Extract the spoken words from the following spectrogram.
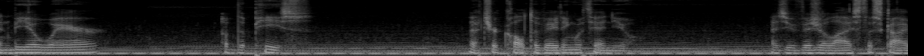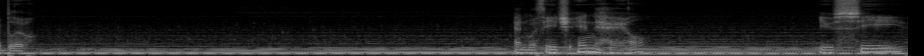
And be aware of the peace that you're cultivating within you as you visualize the sky blue. And with each inhale, you see,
